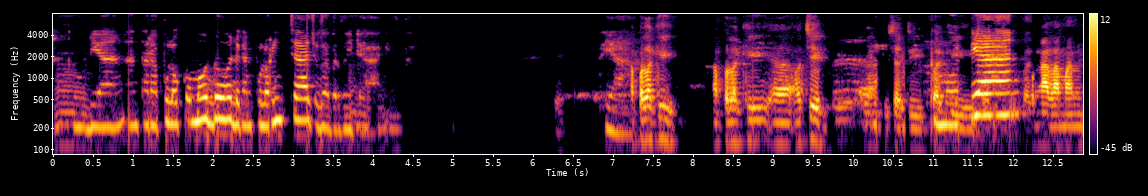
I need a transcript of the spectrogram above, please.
Hmm. Kemudian antara Pulau Komodo dengan Pulau Rinca juga berbeda. Hmm. Gitu. Ya. Apalagi apalagi uh, yang bisa dibagi Kemudian, pengalaman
